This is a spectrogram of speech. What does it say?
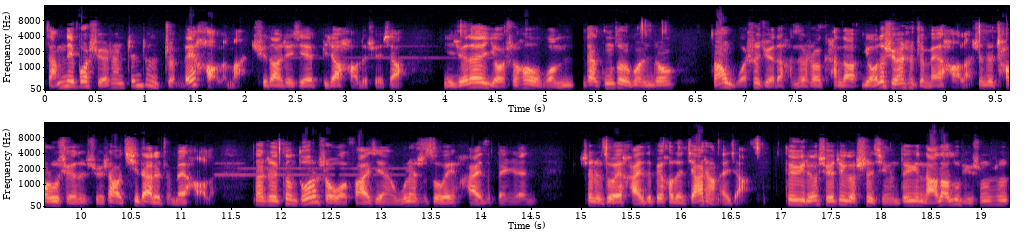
咱们那波学生真正准备好了吗？去到这些比较好的学校，你觉得有时候我们在工作的过程中，反正我是觉得很多时候看到有的学生是准备好了，甚至超出学学校期待的准备好了，但是更多的时候我发现，无论是作为孩子本人，甚至作为孩子背后的家长来讲，对于留学这个事情，对于拿到录取通知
